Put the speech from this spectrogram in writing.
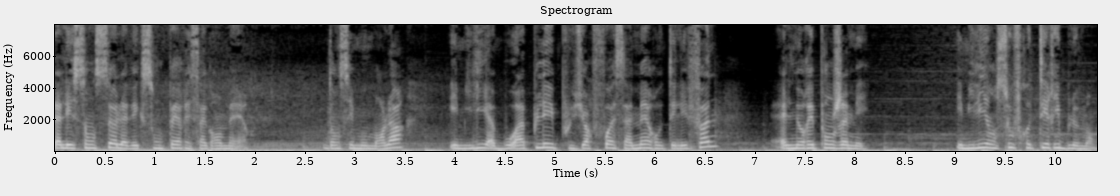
la laissant seule avec son père et sa grand-mère. Dans ces moments-là, Émilie a beau appeler plusieurs fois sa mère au téléphone, elle ne répond jamais. Émilie en souffre terriblement,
